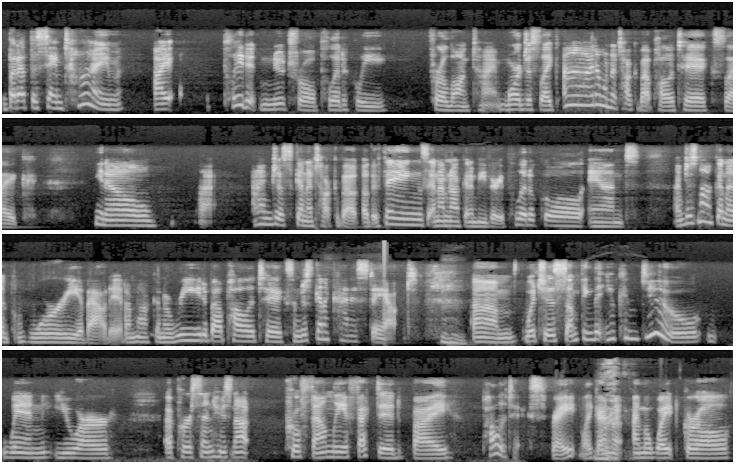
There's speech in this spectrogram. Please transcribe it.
but at the same time i played it neutral politically for a long time more just like ah, i don't want to talk about politics like you know I'm just going to talk about other things and I'm not going to be very political and I'm just not going to worry about it. I'm not going to read about politics. I'm just going to kind of stay out, mm-hmm. um, which is something that you can do when you are a person who's not profoundly affected by politics, right? Like right. I'm, a, I'm a white girl.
